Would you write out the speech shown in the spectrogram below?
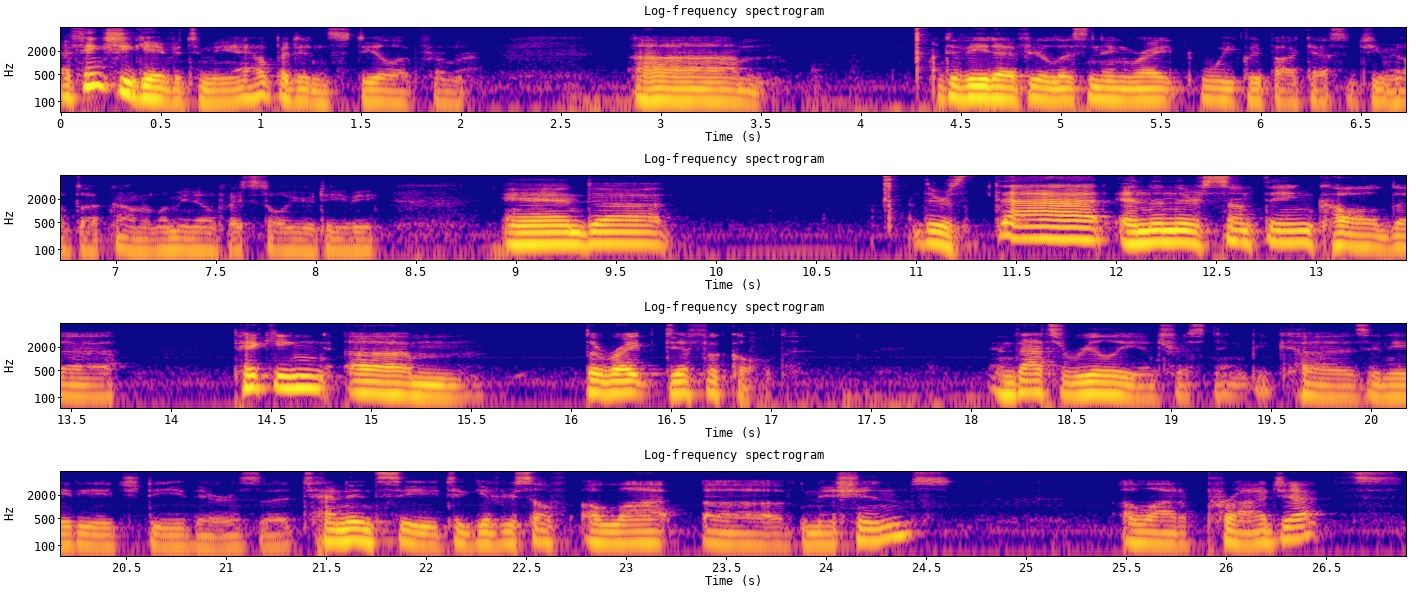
I think she gave it to me. I hope I didn't steal it from her. Um, Davida, if you're listening, write weeklypodcast at gmail.com and let me know if I stole your TV. And uh, there's that. And then there's something called uh, picking um, the right difficult. And that's really interesting because in ADHD, there's a tendency to give yourself a lot of missions, a lot of projects,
